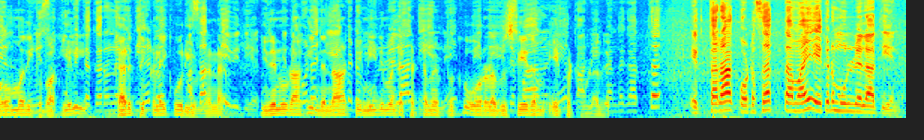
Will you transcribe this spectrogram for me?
அவமதிக்கும் வகையில் கருத்துக்களை கூறியுள்ளனர் இதனூடாக இந்த நாட்டு நீதிமன்ற கட்டமைப்புக்கு ஓரளவு சேதம் ஏற்பட்டுள்ளது බැඳගත්ත එක්තරා කොටසක් තමයි ඒකට මුල් වෙලා තියෙන්නේ.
